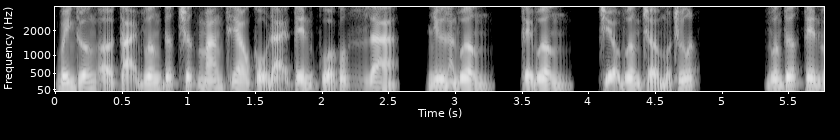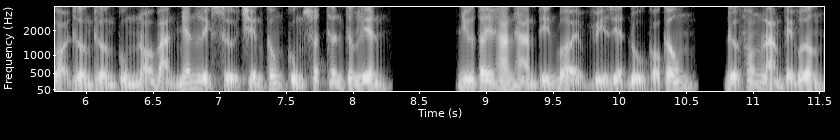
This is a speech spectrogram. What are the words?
Bình thường ở tại vương tức trước mang theo cổ đại tên của quốc gia, như hàn vương, tề vương, triệu vương chờ một chút. Vương tước tên gọi thường thường cùng nó bản nhân lịch sử chiến công cùng xuất thân tương liên. Như tây hán hàn tín bởi vì diệt đủ có công, được phong làm tề vương.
